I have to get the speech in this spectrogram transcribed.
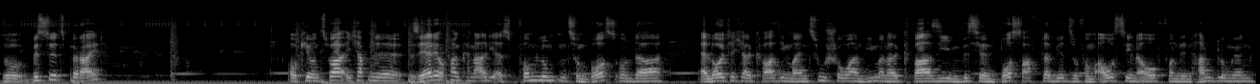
So, bist du jetzt bereit? Okay, und zwar, ich habe eine Serie auf meinem Kanal, die heißt Vom Lumpen zum Boss und da erläutere ich halt quasi meinen Zuschauern, wie man halt quasi ein bisschen bosshafter wird, so vom Aussehen auch, von den Handlungen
